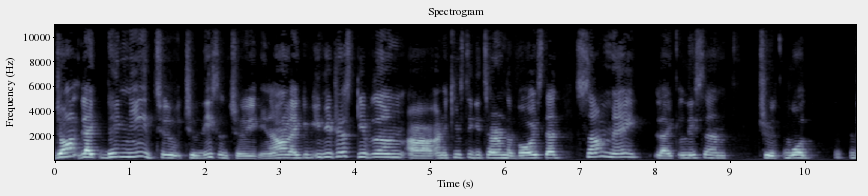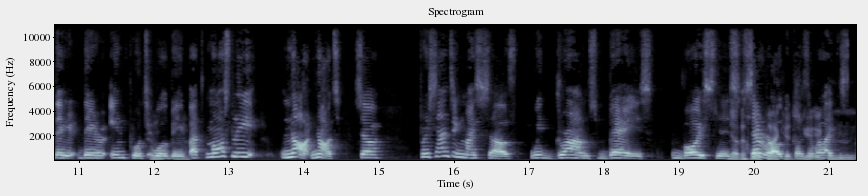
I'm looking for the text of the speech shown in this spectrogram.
don't like they need to to listen to it you know? Like if, if you just give them uh, an acoustic guitar and a voice that some may like listen to what their their input will be yeah. but mostly not not. So presenting myself with drums bass voices yeah several package. because you, there were like can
